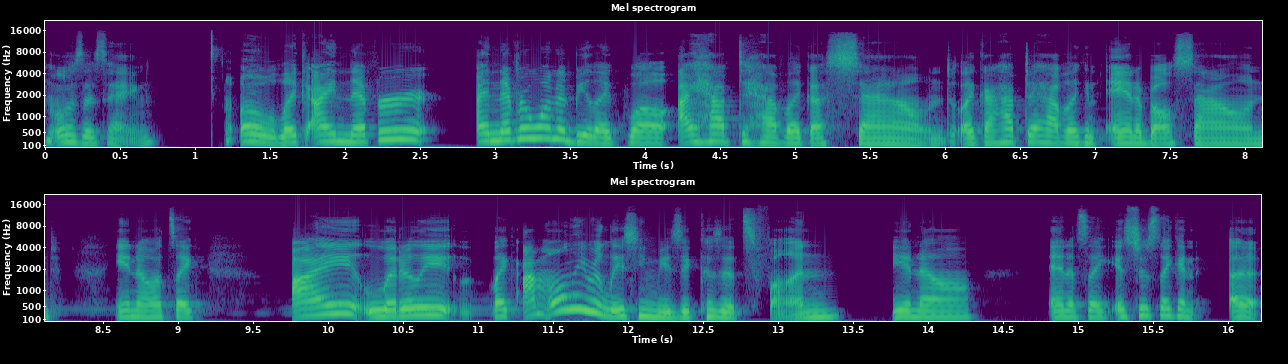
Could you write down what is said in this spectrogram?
What was I saying? Oh, like I never I never want to be like, well, I have to have like a sound. Like I have to have like an Annabelle sound. You know, it's like I literally like I'm only releasing music cuz it's fun, you know? And it's like it's just like an a,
